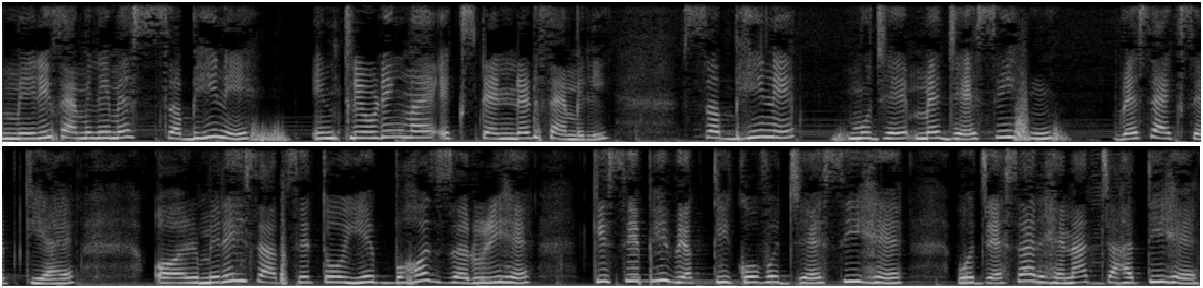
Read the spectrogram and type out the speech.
मेरी फैमिली में सभी ने इंक्लूडिंग माय एक्सटेंडेड फैमिली सभी ने मुझे, मैं जैसी हूँ, वैसा एक्सेप्ट किया है। और मेरे हिसाब से तो ये बहुत ज़रूरी है, किसी भी व्यक्ति को वो जैसी है, वो जैसा रहना चाहती है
